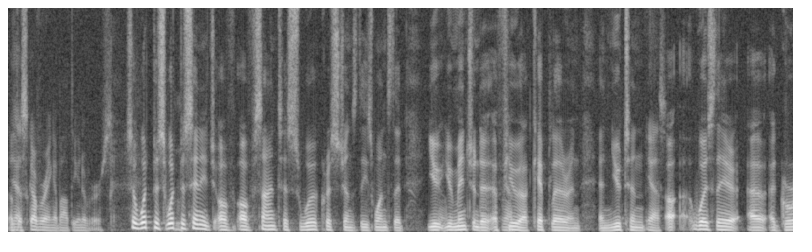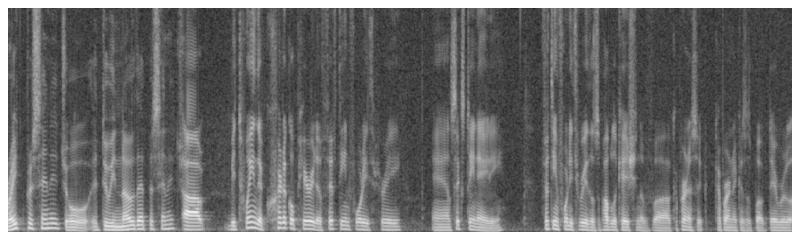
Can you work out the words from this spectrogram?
of Yeah. discovering about the universe. So, what, per- what percentage of, of scientists were Christians, these ones that you, you mentioned a, a few, uh, Kepler and, and Newton? Yes. Uh, uh, was there a, a great percentage, or do we know that percentage? Uh, between the critical period of 1543 and 1680, 1543 there was a publication of uh, Copernicus, Copernicus' book, De, Re-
